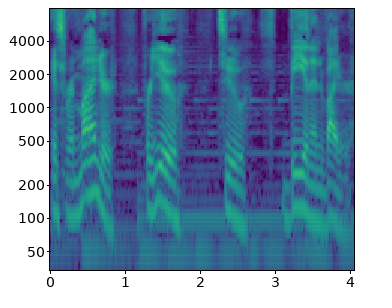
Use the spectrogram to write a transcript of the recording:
It's a reminder for you to be an inviter.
